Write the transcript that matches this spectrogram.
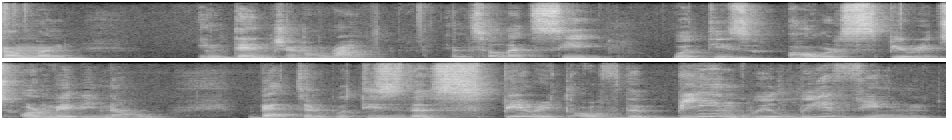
common intention, all right? And so let's see what is our spirits, or maybe no, better, what is the spirit of the being we live in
